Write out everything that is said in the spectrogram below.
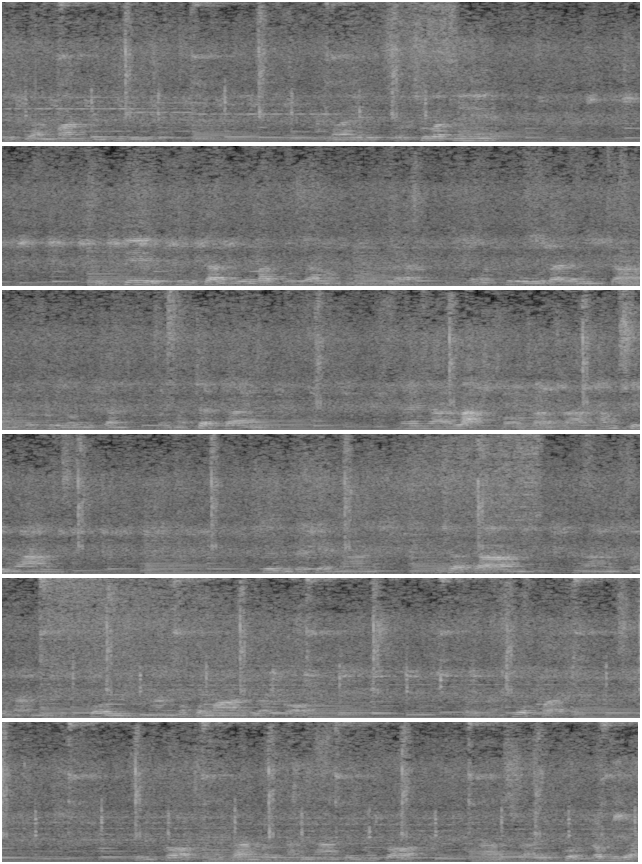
กิจการบ้านเมืองที่ดี ในตัวชี้วัดนี้สิ่งที่ผู้มีการโรงเรียนบ้านพุยาของถนนและคณะครูได้ดำเนินการก็คือเรามีการบริหารจัดการ ในงานหลักของสาขาทั้ง 4 งาน ซึ่งได้แก่งานวิชาการงานบริหารบุคคลงานงบประมาณแล้วก็บริหารทั่วไป ซึ่งก็ในการบริหารงานตรงนี้ก็อาศัยกฎระเบียบ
